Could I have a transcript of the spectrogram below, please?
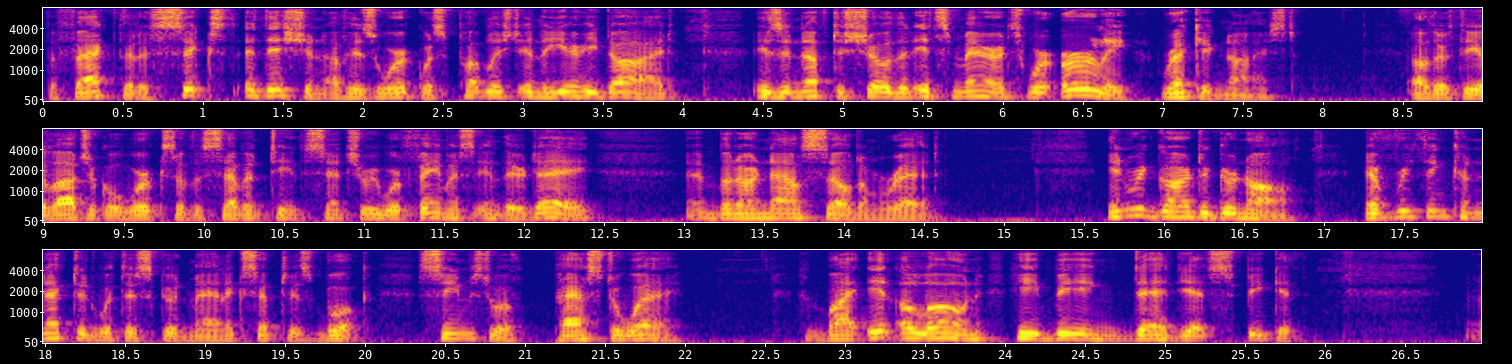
The fact that a sixth edition of his work was published in the year he died is enough to show that its merits were early recognized. Other theological works of the 17th century were famous in their day, but are now seldom read. In regard to Gurnall, everything connected with this good man, except his book, seems to have passed away. By it alone, he being dead yet speaketh. Uh,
